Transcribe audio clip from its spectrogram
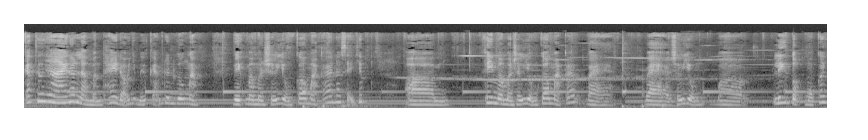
cách thứ hai đó là mình thay đổi những biểu cảm trên gương mặt. Việc mà mình sử dụng cơ mặt á, nó sẽ giúp uh, khi mà mình sử dụng cơ mặt á, và và sử dụng uh, liên tục một cái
